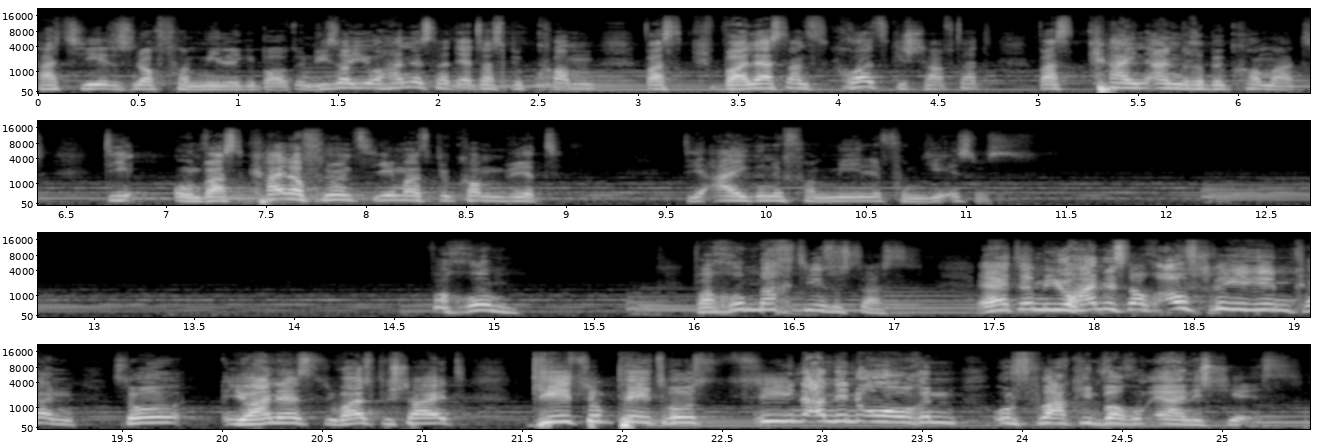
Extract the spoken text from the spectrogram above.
hat Jesus noch Familie gebaut. Und dieser Johannes hat etwas bekommen, was, weil er es ans Kreuz geschafft hat, was kein anderer bekommen hat. Die, und was keiner von uns jemals bekommen wird. Die eigene Familie von Jesus. Warum? Warum macht Jesus das? Er hätte dem Johannes auch Aufträge geben können. So, Johannes, du weißt Bescheid, geh zum Petrus, zieh ihn an den Ohren und frag ihn, warum er nicht hier ist.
